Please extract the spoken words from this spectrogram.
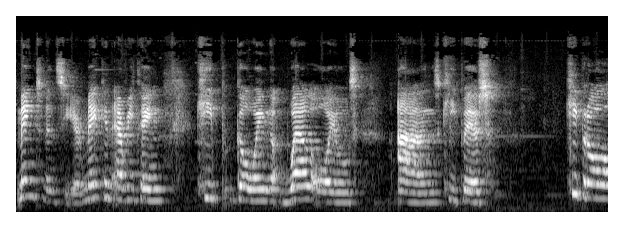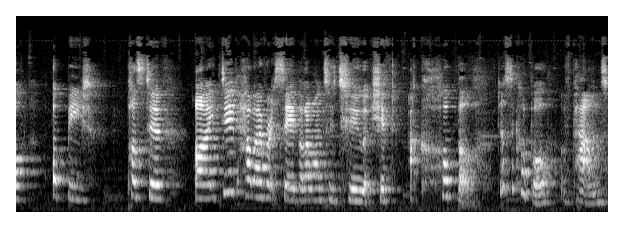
maintenance year, making everything keep going well oiled and keep it keep it all upbeat, positive. I did, however, say that I wanted to shift a couple, just a couple of pounds.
